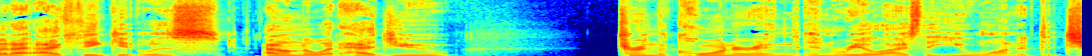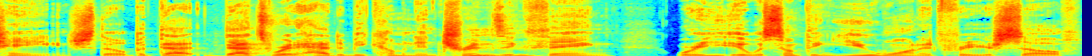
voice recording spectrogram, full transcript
but I, I think it was I don't know what had you turn the corner and, and realize that you wanted to change though but that that's where it had to become an intrinsic thing where you, it was something you wanted for yourself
